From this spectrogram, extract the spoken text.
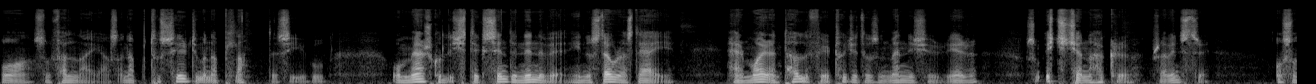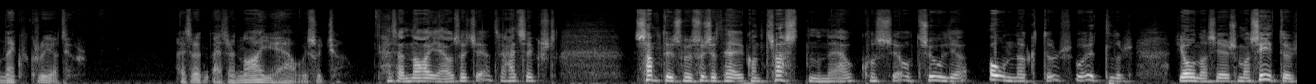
og som fällna i altså til upp til om en plante sier god og mer skulle ikke tek synd Nineve i den stora steg her mer enn 12-4-20.000 mennesker er som ikke kjenner høyre fra venstre og så nekv kreatur. Hetta er nøye her við søkja. Hetta er nøye her við søkja. Hetta er heilt sikkert. Samtidig som vi sykje det her i kontrasten av hvordan utrolig ånøkter og ytler Jonas er som han sitter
